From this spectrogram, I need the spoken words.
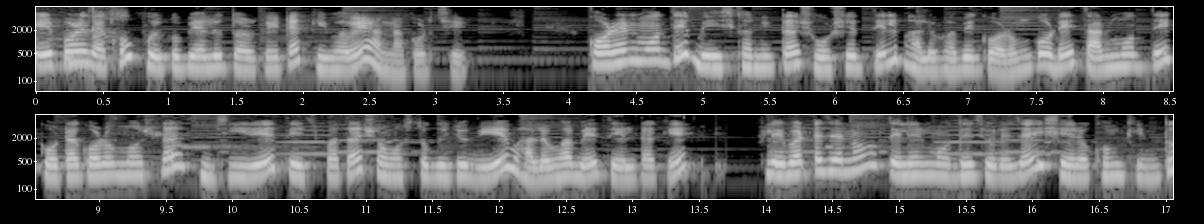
এরপরে দেখো ফুলকপি আলুর তরকারিটা কীভাবে রান্না করছে। কড়াইয়ের মধ্যে বেশ খানিকটা সর্ষের তেল ভালোভাবে গরম করে তার মধ্যে গোটা গরম মশলা, জিরে, তেজপাতা সমস্ত কিছু দিয়ে ভালোভাবে তেলটাকে, ফ্লেভারটা যেন তেলের মধ্যে চলে যায় সেরকম কিন্তু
